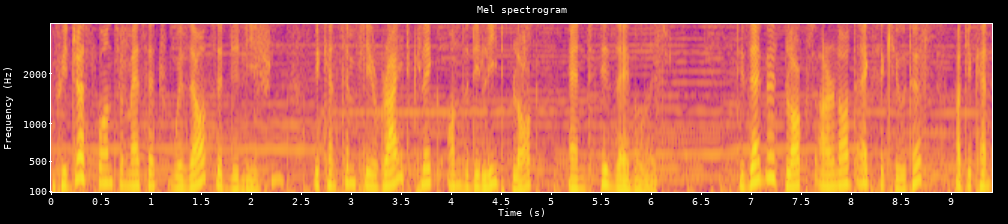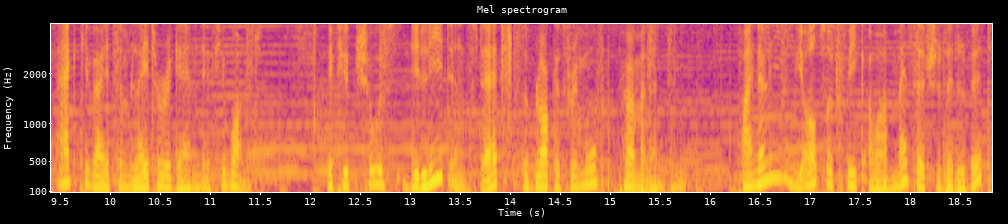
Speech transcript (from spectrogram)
If we just want the message without the deletion, we can simply right click on the delete block and disable it. Disabled blocks are not executed, but you can activate them later again if you want. If you choose delete instead, the block is removed permanently. Finally, we also tweak our message a little bit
